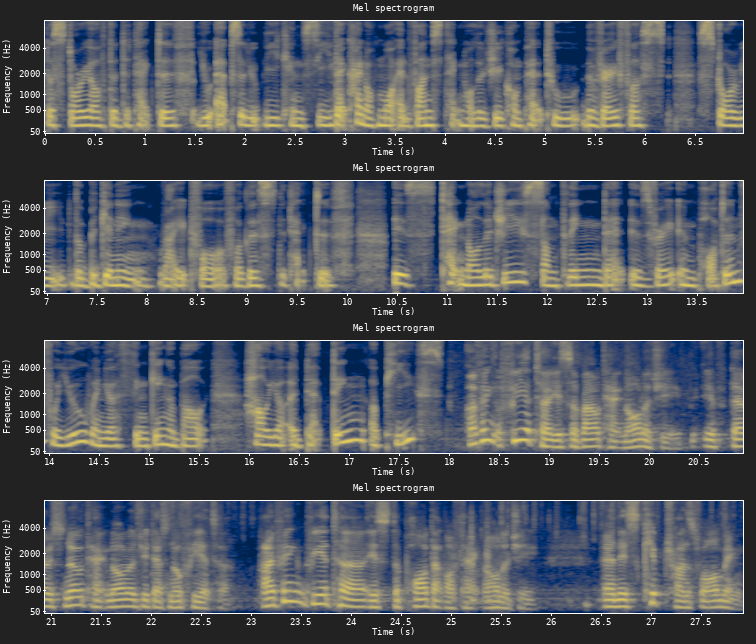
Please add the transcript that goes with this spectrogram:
the story of the detective, you absolutely can see that kind of more advanced technology compared to the very first story, the beginning, right, for, for this detective. Is technology something that is very important for you when you're thinking about how you're adapting a piece? I think theater is about technology. If there is no technology, there's no theater. I think theater is the product of technology and it's keep transforming.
